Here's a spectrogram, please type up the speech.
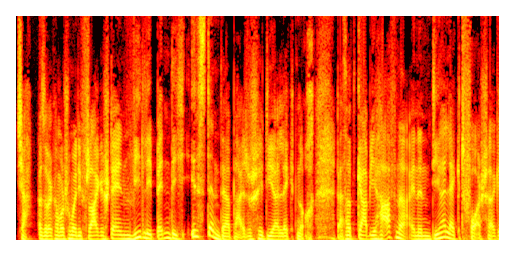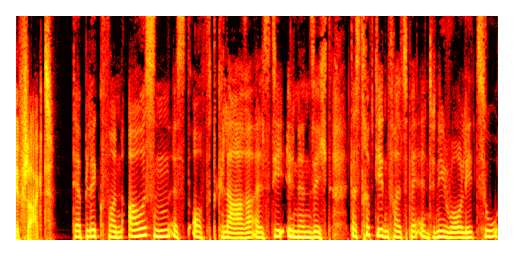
Tja, also da kann man schon mal die Frage stellen, wie lebendig ist denn der bayerische Dialekt noch? Das hat Gabi Hafner, einen Dialektforscher, gefragt. Der Blick von außen ist oft klarer als die Innensicht. Das trifft jedenfalls bei Anthony Rawley zu.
